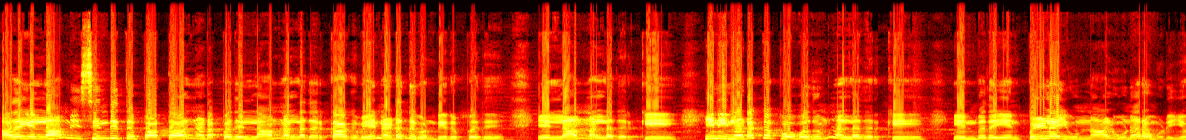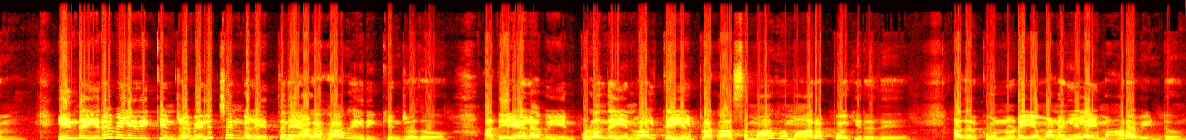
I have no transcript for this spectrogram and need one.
அதையெல்லாம் நீ சிந்தித்து பார்த்தால் நடப்பதெல்லாம் நல்லதற்காகவே நடந்து கொண்டிருப்பது. எல்லாம் நல்லதற்கே. இனி நடக்கப் போவதும் நல்லதற்கே. என்பதை என் பிள்ளை உன்னால் உணர முடியும். இந்த இரவில் இருக்கின்ற வெளிச்சங்கள் எத்தனை அழகாக இருக்கின்றதோ அதே அளவு என் குழந்தையின் வாழ்க்கையில் பிரகாசமாக மாறப்போகிறது அதற்கு உன்னுடைய மனநிலை மாற வேண்டும்.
